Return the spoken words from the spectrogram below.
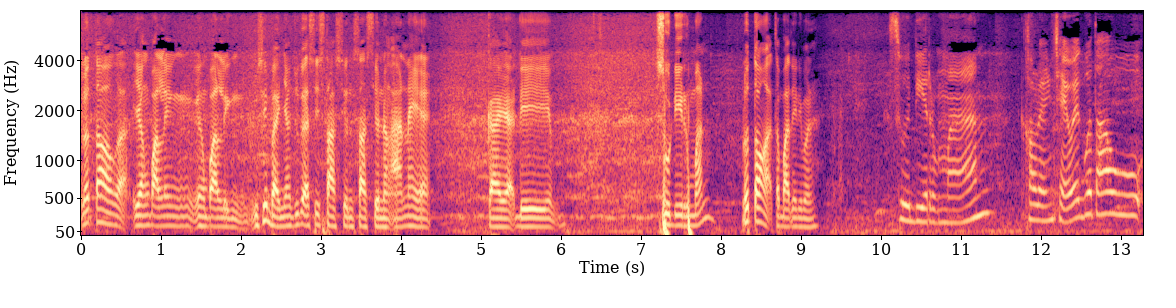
Lo tau nggak yang paling yang paling mesti banyak juga sih stasiun-stasiun yang aneh ya. Kayak di Sudirman. Lo tau nggak tempatnya di mana? Sudirman kalau yang cewek gue tahu.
